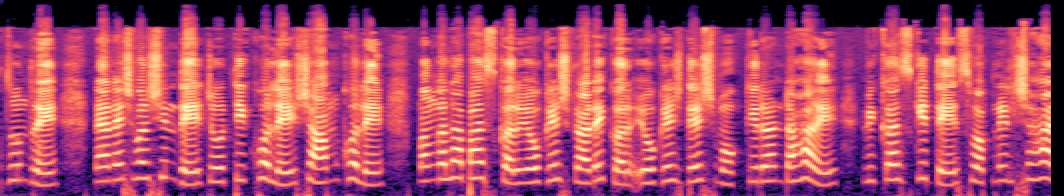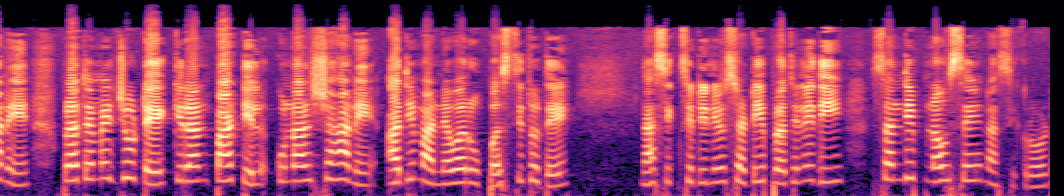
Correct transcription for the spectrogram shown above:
दीपक ज्ञानेश्वर शिंदे ज्योती खोले श्याम खोले मंगला भास्कर योगेश गाडेकर योगेश देशमुख किरण डहाळे विकास गीते स्वप्नील शहाणे प्रथमेश जुटे किरण पाटील कुणाल शहाणे आदी मान्यवर उपस्थित होते. नाशिक सिटी न्यूजसाठी प्रतिनिधी संदीप नवसे नाशिक रोड.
